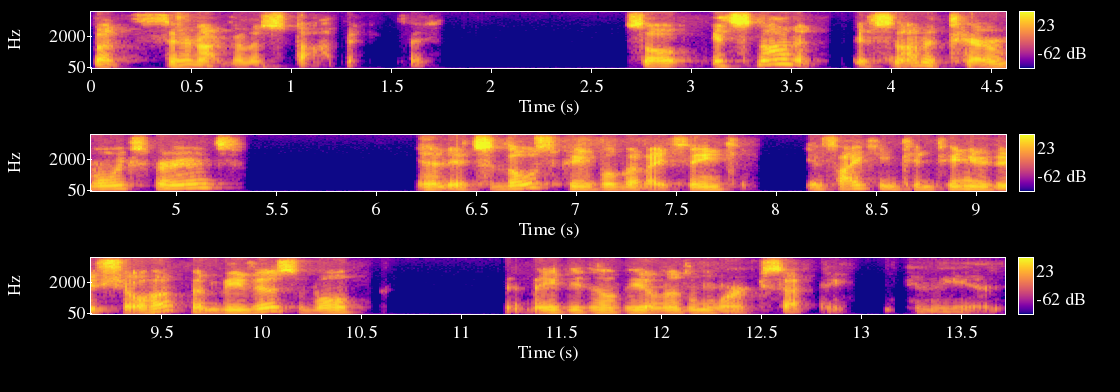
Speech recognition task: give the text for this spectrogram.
but they're not going to stop anything. So it's not a, it's not a terrible experience, and it's those people that I think if I can continue to show up and be visible, that maybe they'll be a little more accepting in the end.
